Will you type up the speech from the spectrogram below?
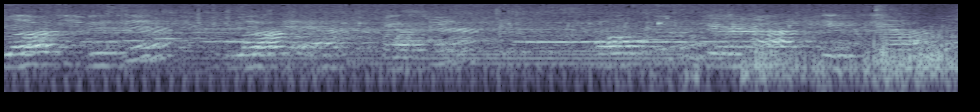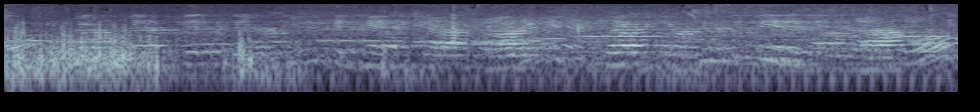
love to visit, love to ask questions. Also, we're having a raffle. There's that we participated in an apple.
